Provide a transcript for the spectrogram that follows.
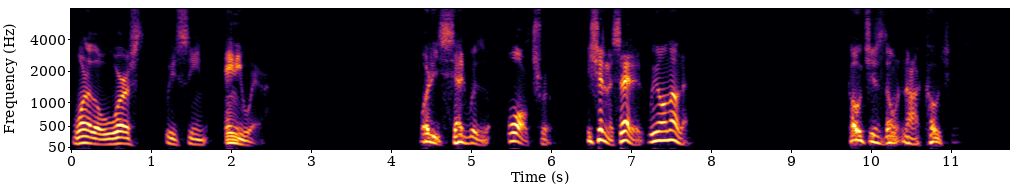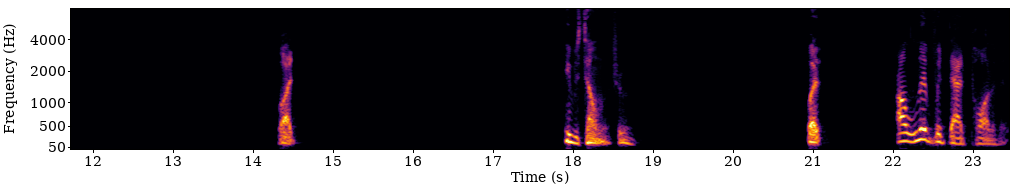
One of the worst we've seen anywhere what he said was all true. He shouldn't have said it. We all know that. Coaches don't knock coaches. But he was telling the truth. But I'll live with that part of it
